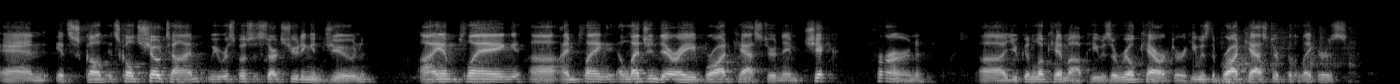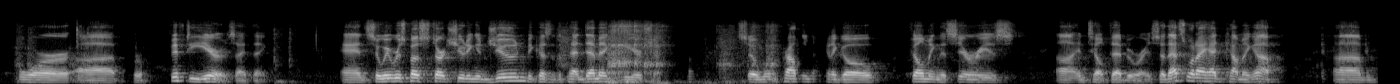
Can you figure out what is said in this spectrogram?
and it's called it's called Showtime. We were supposed to start shooting in June. I am playing uh, I'm playing a legendary broadcaster named Chick Hearn. Uh, you can look him up. He was a real character. He was the broadcaster for the Lakers for uh, for 50 years, I think. And so we were supposed to start shooting in June because of the pandemic. We are shut- so we're probably not going to go filming the series uh, until February. So that's what I had coming up. Um,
